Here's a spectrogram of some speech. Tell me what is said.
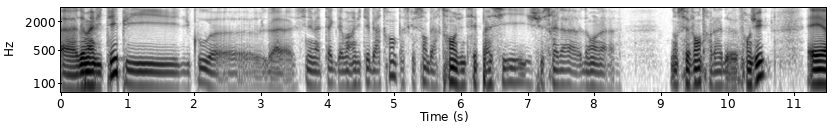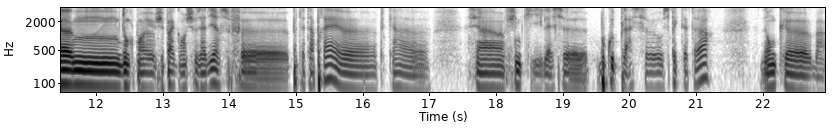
euh, euh, de m'inviter. Puis du coup, euh, la Cinémathèque d'avoir invité Bertrand, parce que sans Bertrand, je ne sais pas si je serais là dans, la- dans ce ventre-là de Franju. Et euh, donc, je n'ai pas grand-chose à dire, sauf euh, peut-être après. Euh, en tout cas, euh, c'est un film qui laisse euh, beaucoup de place euh, aux spectateurs. Donc, euh, ben,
